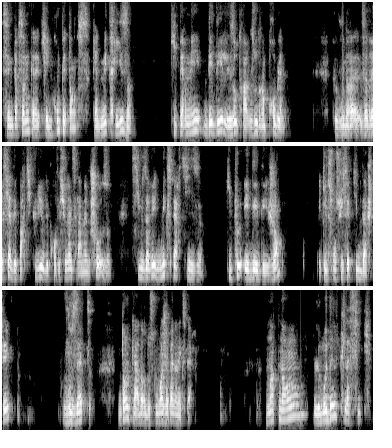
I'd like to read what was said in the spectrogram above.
c'est une personne qui a, une compétence, une maîtrise, qui permet d'aider les autres à résoudre un problème. Que vous adressiez à des particuliers ou des professionnels, c'est la même chose. Si vous avez une expertise qui peut aider des gens, et qu'ils sont susceptibles d'acheter, vous êtes dans le cadre de ce que moi j'appelle un expert. Maintenant, le modèle classique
